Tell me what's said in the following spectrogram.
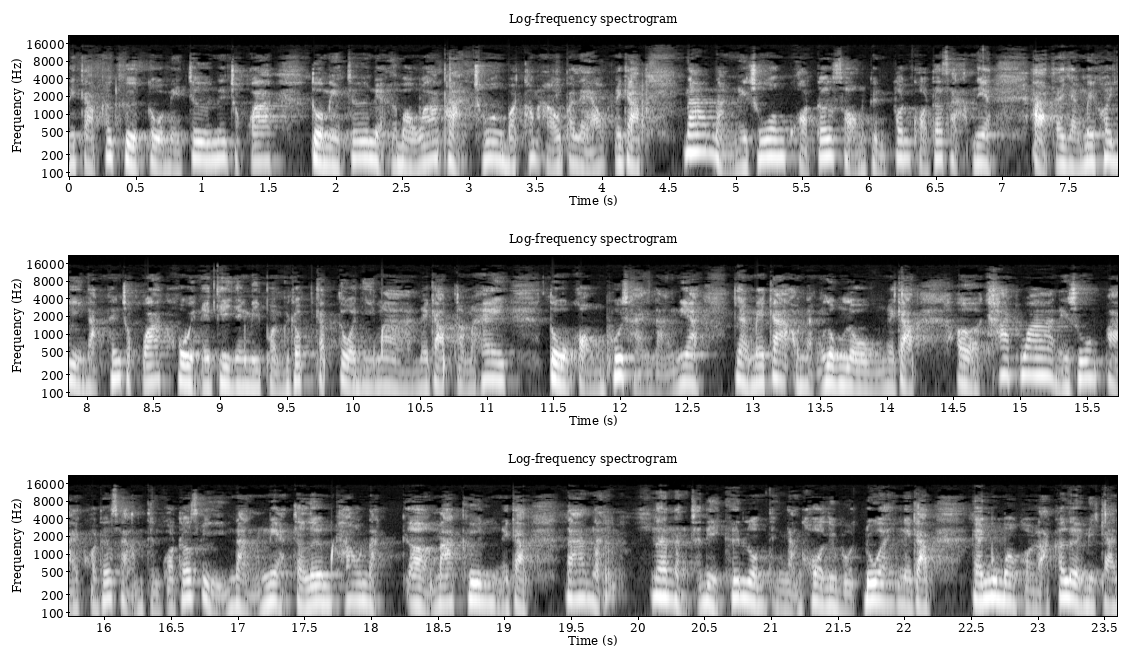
นะครับก็คือตัวเมเจอร์เนื่องจากว่าตัวเมเจอร์เนี่ยเราบอกว่าผ่านช่วง bottom เอาไปแล้วนะครับหน้าหนังในช่วง quarter สองถึงต้น quarter สามเนี่ยอาจจะยังไม่ค่อยดีนักเนื่องจากว่าโควิดในที่ยังมีผลกระทบกับตัว demand นะครับทำให้ตัวของผู้ฉายหนังเนี่ยยังไม่กล้าเอาหนังลงๆนะครับเออคาดว่าในช่วงปลาย quarter สามถึง quarter สี่หนังเนี่ยจะเริ่มเข้าหนักเออมากขึ้นนะครับด้านหนังด้านหนังจะดีขึ้นรวมถึงหนังฮอลลีวูดด้วยนะครับงั้นมุมมองของเราก็เลยมีการ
